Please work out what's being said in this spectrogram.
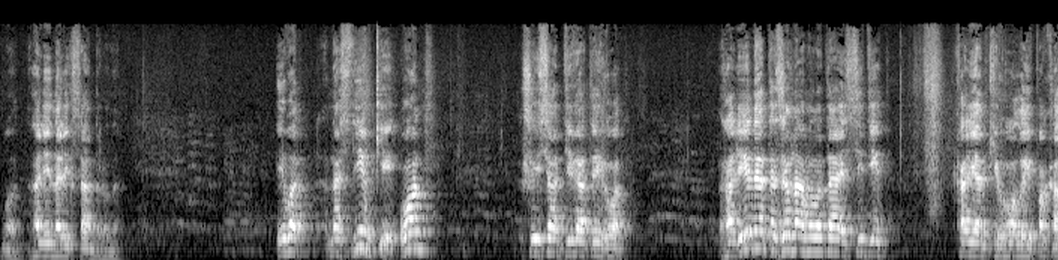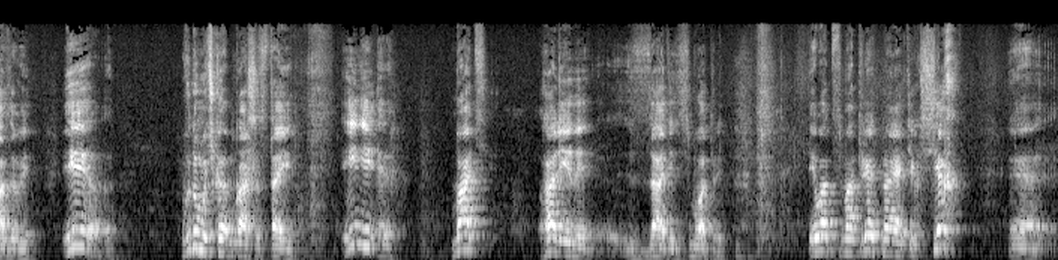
Вот, Галина Александровна. И вот на снимке он 69-й год. Галина, эта жена молодая, сидит, коленки голые показывает. И внучка Маша стоит. И э, мать Галины сзади смотрит. И вот смотреть на этих всех э,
